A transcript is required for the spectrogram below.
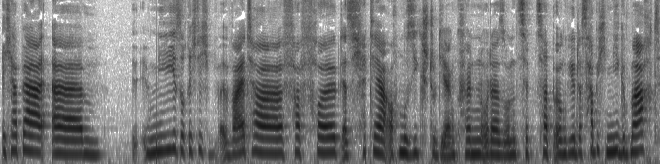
ich habe ja ähm, nie so richtig weiter verfolgt. Also ich hätte ja auch Musik studieren können oder so ein Zip-Zap irgendwie. Und das habe ich nie gemacht.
